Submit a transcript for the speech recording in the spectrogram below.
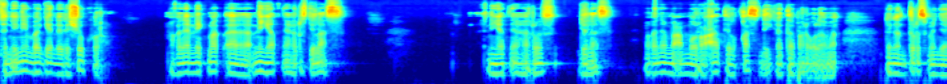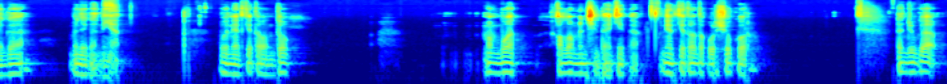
Dan ini bagian dari syukur. Makanya nikmat uh, niatnya harus jelas. Niatnya harus jelas. Makanya ma'amura'atil qasdi kata para ulama dengan terus menjaga menjaga niat. Bahwa niat kita untuk membuat Allah mencintai kita niat kita untuk bersyukur dan juga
